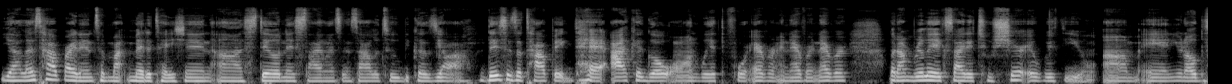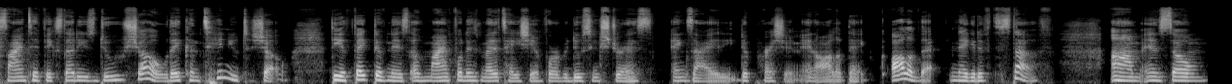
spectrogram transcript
yeah, let's hop right into meditation, uh, stillness, silence, and solitude because y'all, this is a topic that I could go on with forever and ever and ever, but I'm really excited to share it with you. Um, and you know, the scientific studies do show, they continue to show the effectiveness of mindfulness meditation for reducing stress, anxiety, depression, and all of that, all of that negative stuff. Um, and so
